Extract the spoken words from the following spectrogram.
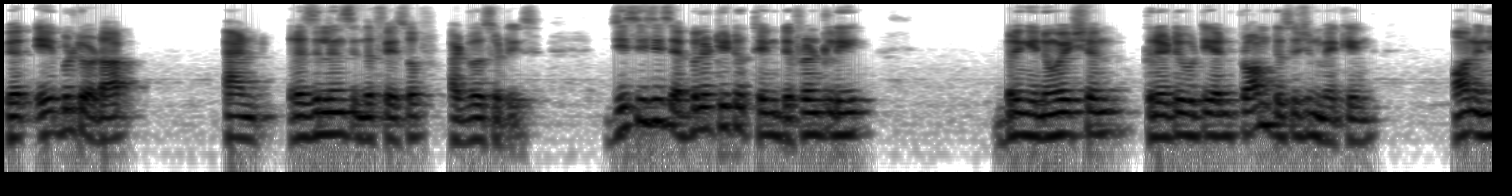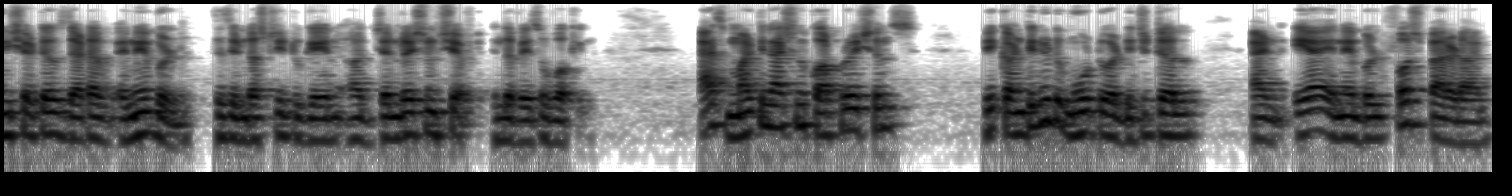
we are able to adapt and resilience in the face of adversities. GCC's ability to think differently, bring innovation, creativity, and prompt decision making on initiatives that have enabled this industry to gain a generational shift in the ways of working. As multinational corporations, we continue to move to a digital and AI enabled first paradigm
